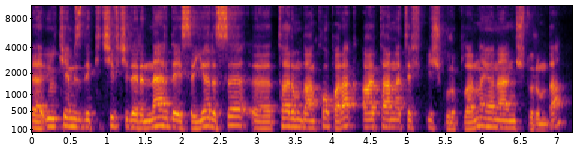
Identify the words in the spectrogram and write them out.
ülkemizdeki çiftçilerin neredeyse yarısı tarımdan koparak alternatif iş gruplarına yönelmiş durumda.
